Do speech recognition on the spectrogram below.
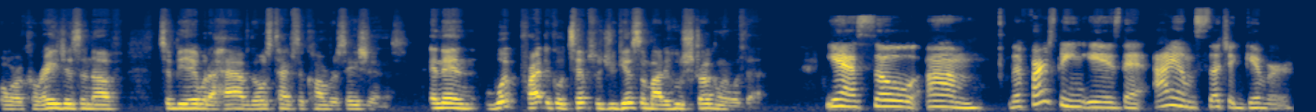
or courageous enough to be able to have those types of conversations? And then what practical tips would you give somebody who's struggling with that? Yeah, so um the first thing is that I am such a giver.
